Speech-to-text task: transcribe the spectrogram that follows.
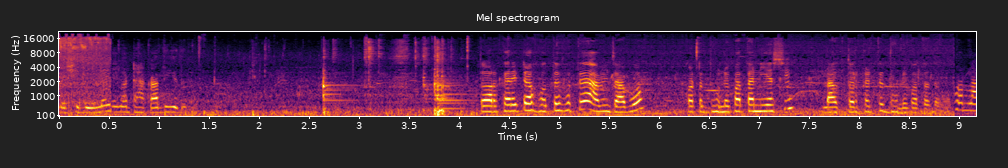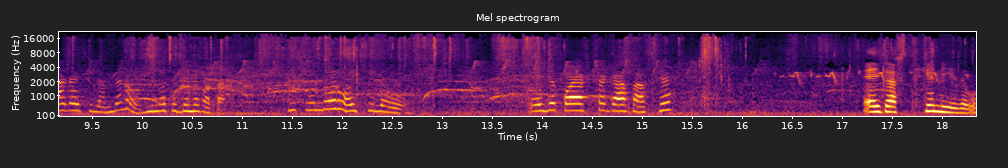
বেশি দিই না এবার ঢাকা দিয়ে দেবো। তরকারিটা হতে হতে আমি যাব, কটা ধনে পাতা নিয়ে আসি, লাউ তরকারিতে ধনে পাতা দেবো। লাগাইছিলাম, জানো? ধনে পাতা কি সুন্দর হয়েছিল। এই যে কয়েকটা গাছ আছে, এই গাছ থেকে নিয়ে দেবো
